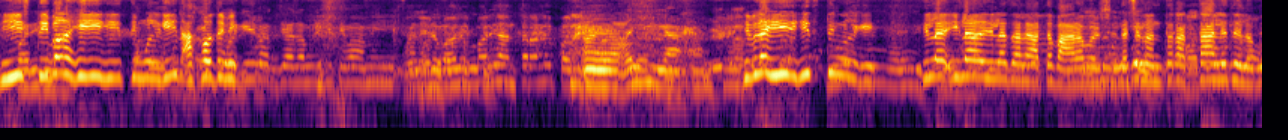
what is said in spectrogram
ही ती बघ ही ही ती मुलगी दाखवते मी. ही बघा ही हीच ती मुलगी. हिला हिला हिला झालं आता बारा वर्ष. त्याच्यानंतर आता आले ते लोक.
